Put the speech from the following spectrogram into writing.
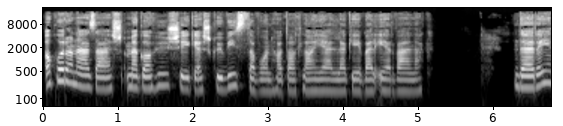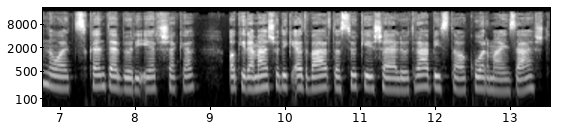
A koronázás meg a hűségeskü visszavonhatatlan jellegével érvelnek. De Reynolds Canterbury érseke, akire második Edward a szökése előtt rábízta a kormányzást,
